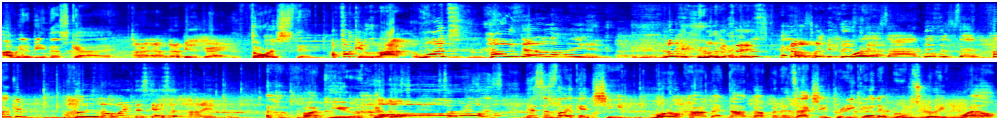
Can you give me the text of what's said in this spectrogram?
I'm gonna be this guy, All right, I'm gonna be the dragon. Thorsten. A fucking lion? What? How is that a lion? Look at look at this. No, look at this What guy. is that? What is that fucking? There's no way this guy's a lion. Oh, fuck you. so this is this is like a cheap Mortal Kombat knockoff, and it's actually pretty good. It moves really well.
